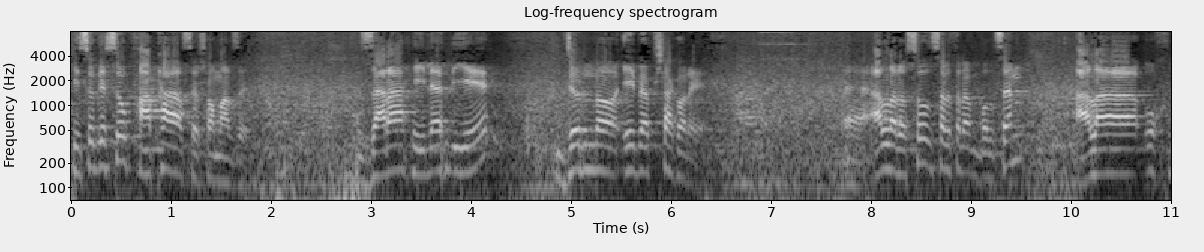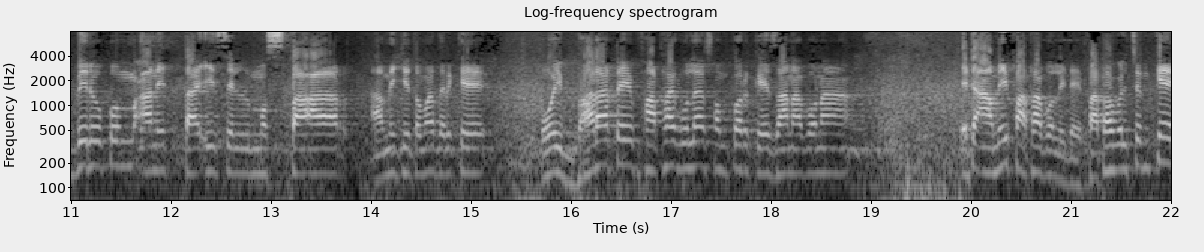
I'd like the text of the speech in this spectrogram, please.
কিছু কিছু ফাঁথা আছে সমাজে। যারা হিলা বিয়ে জন্য এই ব্যবসা করে। আল্লাহ রসুল সাল্লাম বলছেন, আলা উখবিরুকুম আনিত্তাইসিল মুস্তার আমি কি তোমাদেরকে ওই ভাড়াটে ফাঁঠাগুলা সম্পর্কে জানাব না? এটা আমি পাঠা বলি নাই। পাঠা বলছেন কে?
